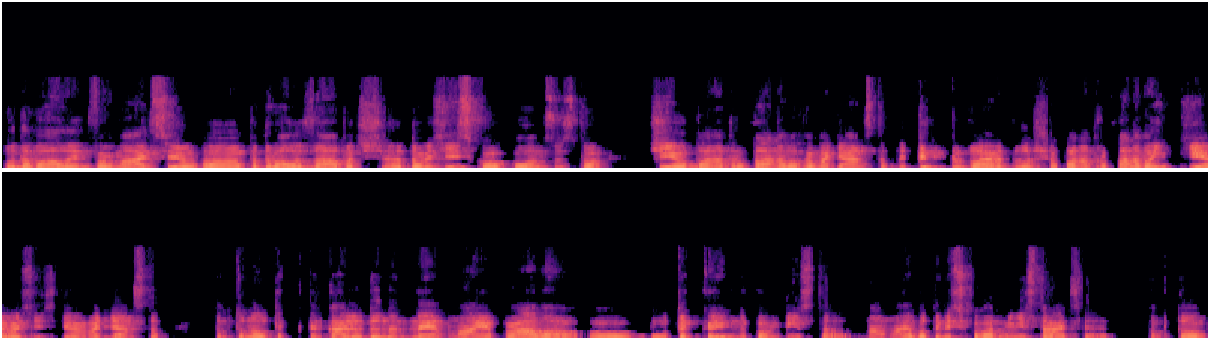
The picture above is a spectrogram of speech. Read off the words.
подавали інформацію, е, подавали запит до російського консульства, чи є у пана Труханова громадянство. Вони підтвердили, що у пана Труханова є російське громадянство. Тобто, ну так така людина не має права о, бути керівником міста. Вона має бути військова адміністрація. Тобто,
